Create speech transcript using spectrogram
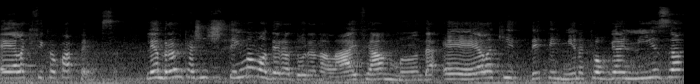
é ela que fica com a peça. Lembrando que a gente tem uma moderadora na live, a Amanda, é ela que determina, que organiza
